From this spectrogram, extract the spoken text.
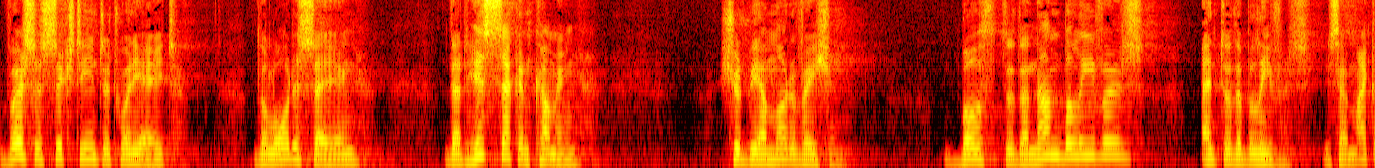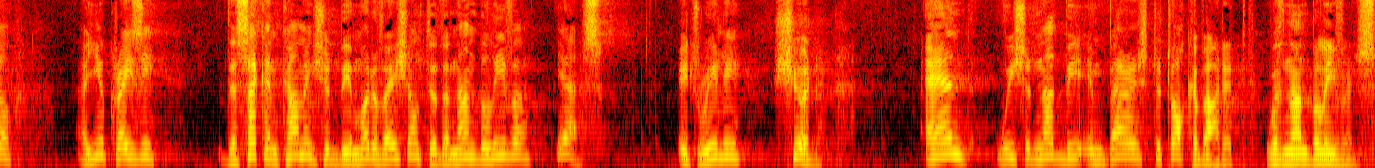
Verses 16 to 28, the Lord is saying that His second coming should be a motivation both to the non believers and to the believers. You say, Michael, are you crazy? The second coming should be motivational to the non believer? Yes, it really should. And we should not be embarrassed to talk about it with non believers.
